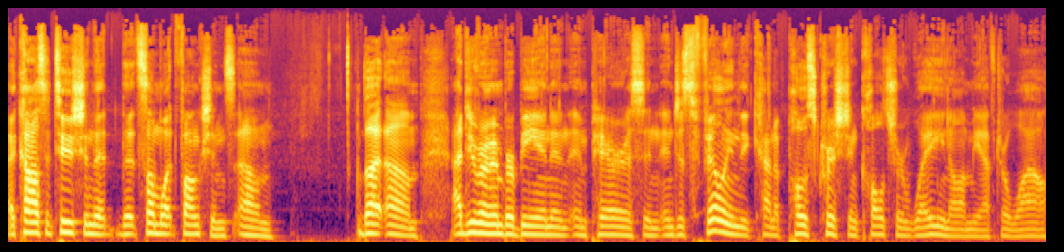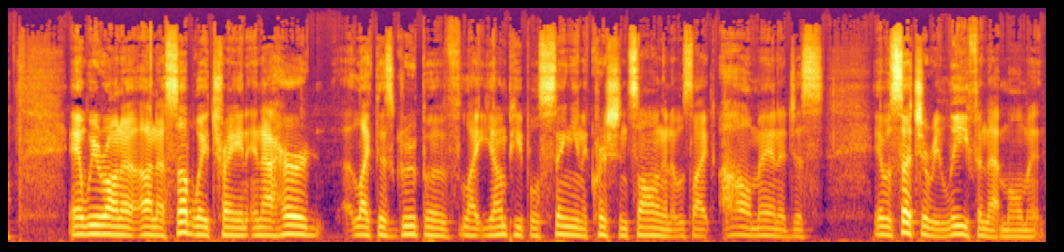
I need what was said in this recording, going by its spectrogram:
a constitution that that somewhat functions. Um, but um, I do remember being in, in Paris and, and just feeling the kind of post Christian culture weighing on me after a while. And we were on a on a subway train, and I heard like this group of like young people singing a Christian song, and it was like, oh man, it just it was such a relief in that moment.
